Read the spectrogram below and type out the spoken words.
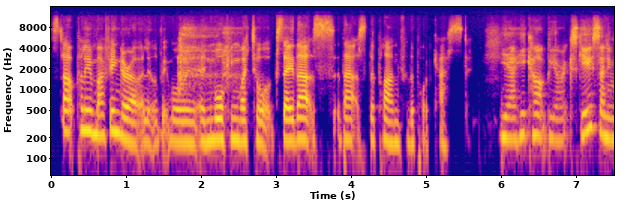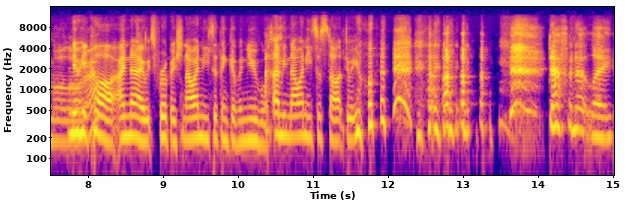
start pulling my finger out a little bit more and, walking my talk. So that's that's the plan for the podcast. Yeah, he can't be our excuse anymore. Laura. No, he can't. I know it's rubbish. Now I need to think of a new one. I mean, now I need to start doing one. Definitely.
